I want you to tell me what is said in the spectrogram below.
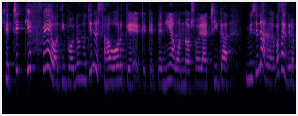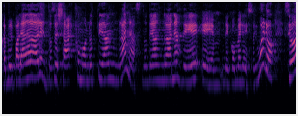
Y dije, che, qué feo, tipo, no, tiene el sabor que, que, tenía cuando yo era chica. Me dice, no, lo que pasa es que los cambió el paladar, entonces ya es como no te dan ganas, no te dan ganas de, eh, de comer eso. Y bueno, se va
